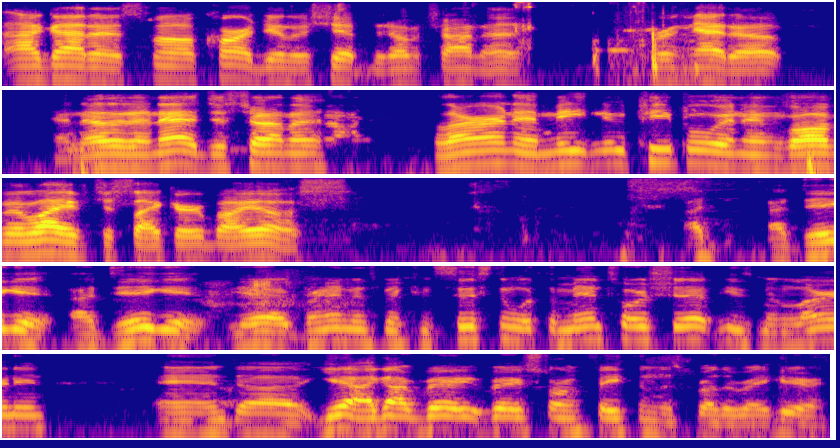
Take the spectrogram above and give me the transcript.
I got a small car dealership that I'm trying to bring that up. And other than that, just trying to learn and meet new people and involve in life just like everybody else. I I dig it. I dig it. Yeah, Brandon's been consistent with the mentorship. He's been learning. And uh yeah, I got very, very strong faith in this brother right here.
